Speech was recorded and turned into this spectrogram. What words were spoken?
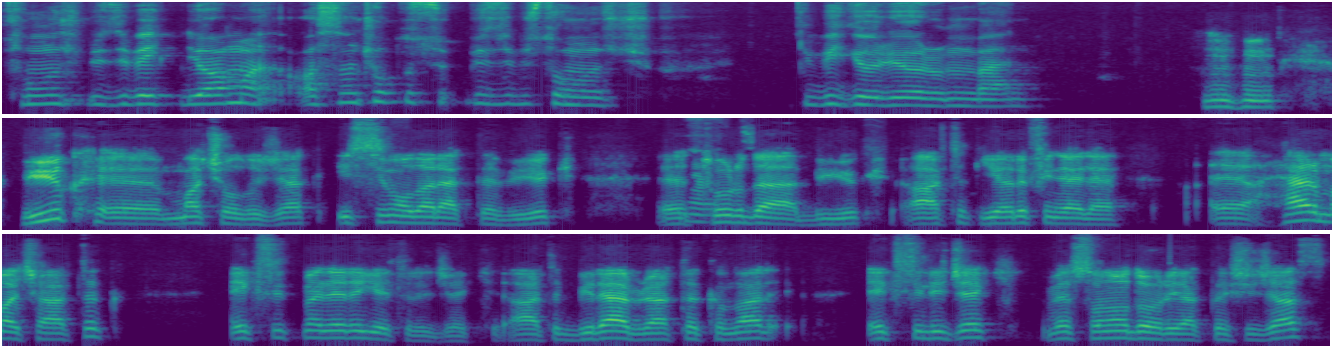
sonuç bizi bekliyor ama aslında çok da sürprizli bir sonuç gibi görüyorum ben. büyük e, maç olacak. İsim olarak da büyük. E, Evet. tur da büyük. Artık yarı finale e, her maç artık eksiltmeleri getirecek. Artık birer birer takımlar eksilecek ve sona doğru yaklaşacağız.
